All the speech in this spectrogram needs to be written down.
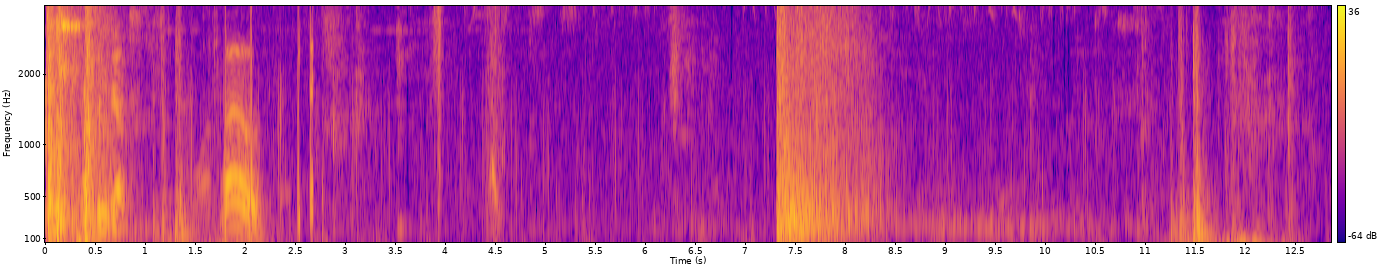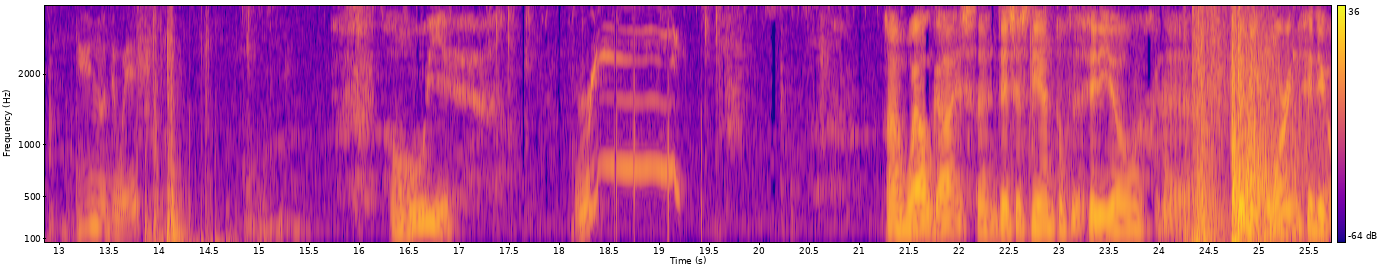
I'll do that. Whoa. Do you know the way? Oh yeah. Whee! Uh, well guys, uh, this is the end of the video. Uh, pretty boring video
